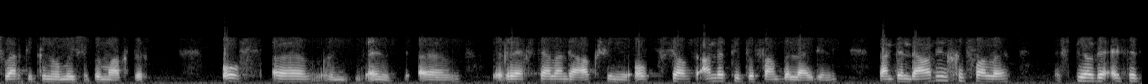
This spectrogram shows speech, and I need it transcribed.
swart ekonomiese bemagtiging of uh, uh, uh regstellende aksie of selfs ander tipe van beleide want in daardie gevalle speelde is dit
